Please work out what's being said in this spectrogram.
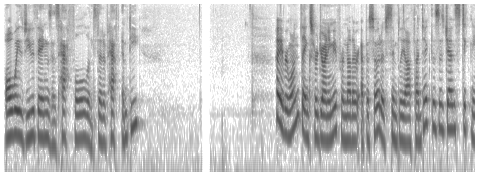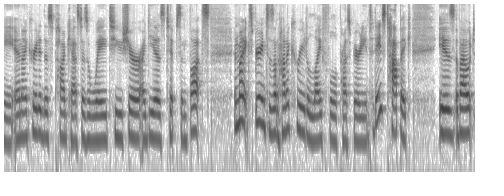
always view things as half full instead of half empty? Hi, everyone. Thanks for joining me for another episode of Simply Authentic. This is Jen Stickney, and I created this podcast as a way to share ideas, tips, and thoughts and my experiences on how to create a life full of prosperity. And today's topic is about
